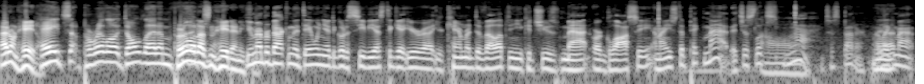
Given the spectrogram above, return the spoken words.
I don't hate him. Hates Perillo. Don't let him. Perillo doesn't hate anything. You remember back in the day when you had to go to CVS to get your uh, your camera developed, and you could choose matte or glossy, and I used to pick matte. It just looks mwah, just better. I like matte.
